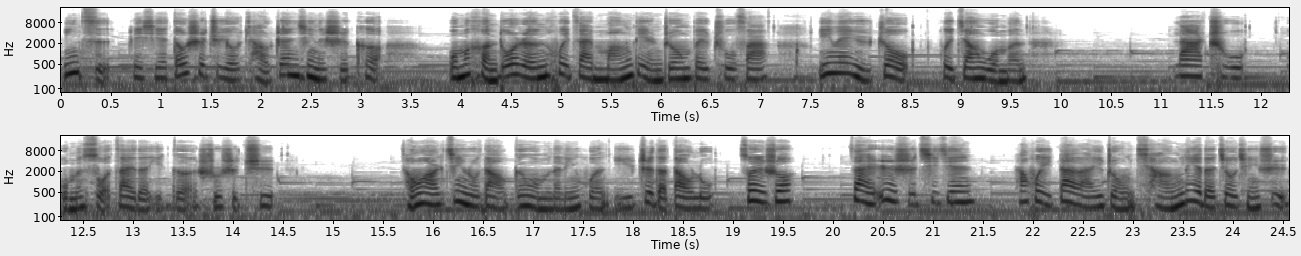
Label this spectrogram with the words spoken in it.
因此，这些都是具有挑战性的时刻。我们很多人会在盲点中被触发，因为宇宙会将我们拉出。我们所在的一个舒适区，从而进入到跟我们的灵魂一致的道路。所以说，在日食期间，它会带来一种强烈的旧情绪、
